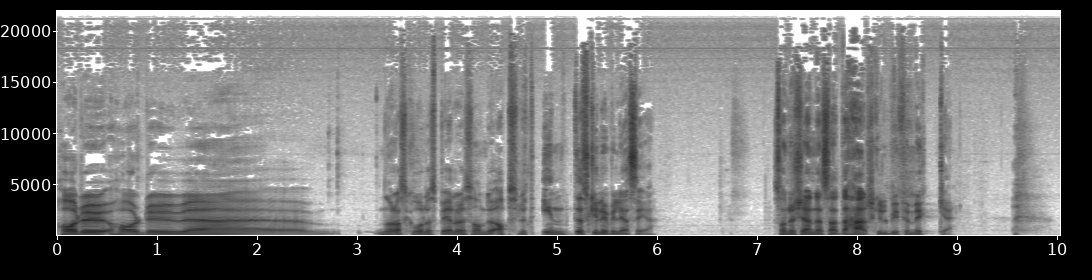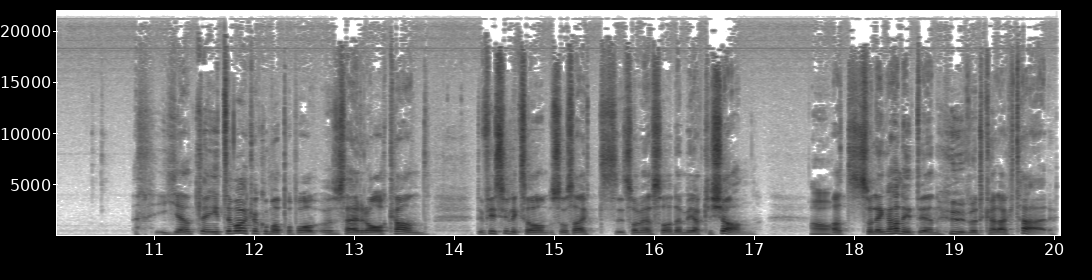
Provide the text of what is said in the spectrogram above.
Har du, har du eh, några skådespelare som du absolut inte skulle vilja se? Som du känner så att det här skulle bli för mycket? Egentligen inte vad jag kan komma på på så här rak hand. Det finns ju liksom, som sagt, som jag sa där med Jackie Chan. Ja, Att så länge han inte är en huvudkaraktär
